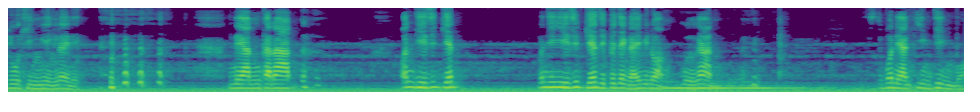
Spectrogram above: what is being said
อยู่คิงยิงเลยนี่เนียนขนาด วันที่สิบเจ็ดวันที่ยี่สิบเจ็ดสิเป็นจังไดพี่น้องมืองานสิบ่เนียนอิงจริงบ่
